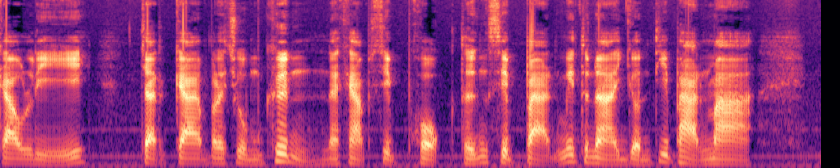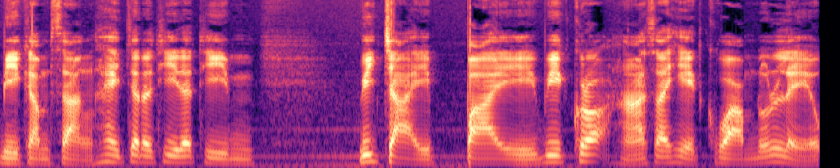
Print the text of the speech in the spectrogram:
เกาหลีจัดการประชุมขึ้นนะครับ 16 ถึง 18 มิถุนายนที่ผ่านมา มีคำสั่งให้เจ้าหน้าที่และทีมวิจัยไปวิเคราะห์หาสาเหตุความล้มเหลว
